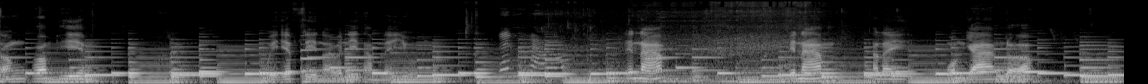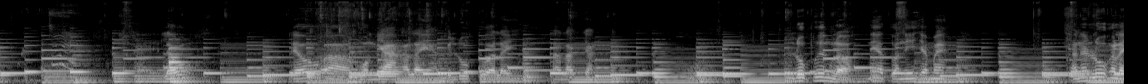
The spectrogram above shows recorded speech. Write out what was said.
น้องพร้อมพิมพ์คุยเอฟซีหน่อยวันนี้ทำอะไรอยู่ เล่นน้เล่นน้ำเป็นน้ำอะไรห่วงยางเหรอำใช่ใช่แล้ว แล้วอ่าห่วงยางอะไรอะเป็นรูปตัวอะไรน่ารักจังรูปพึ่งเหรอ เนี่ยตัวนี้ใช่ไหมอันนั้นลูกอะไร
